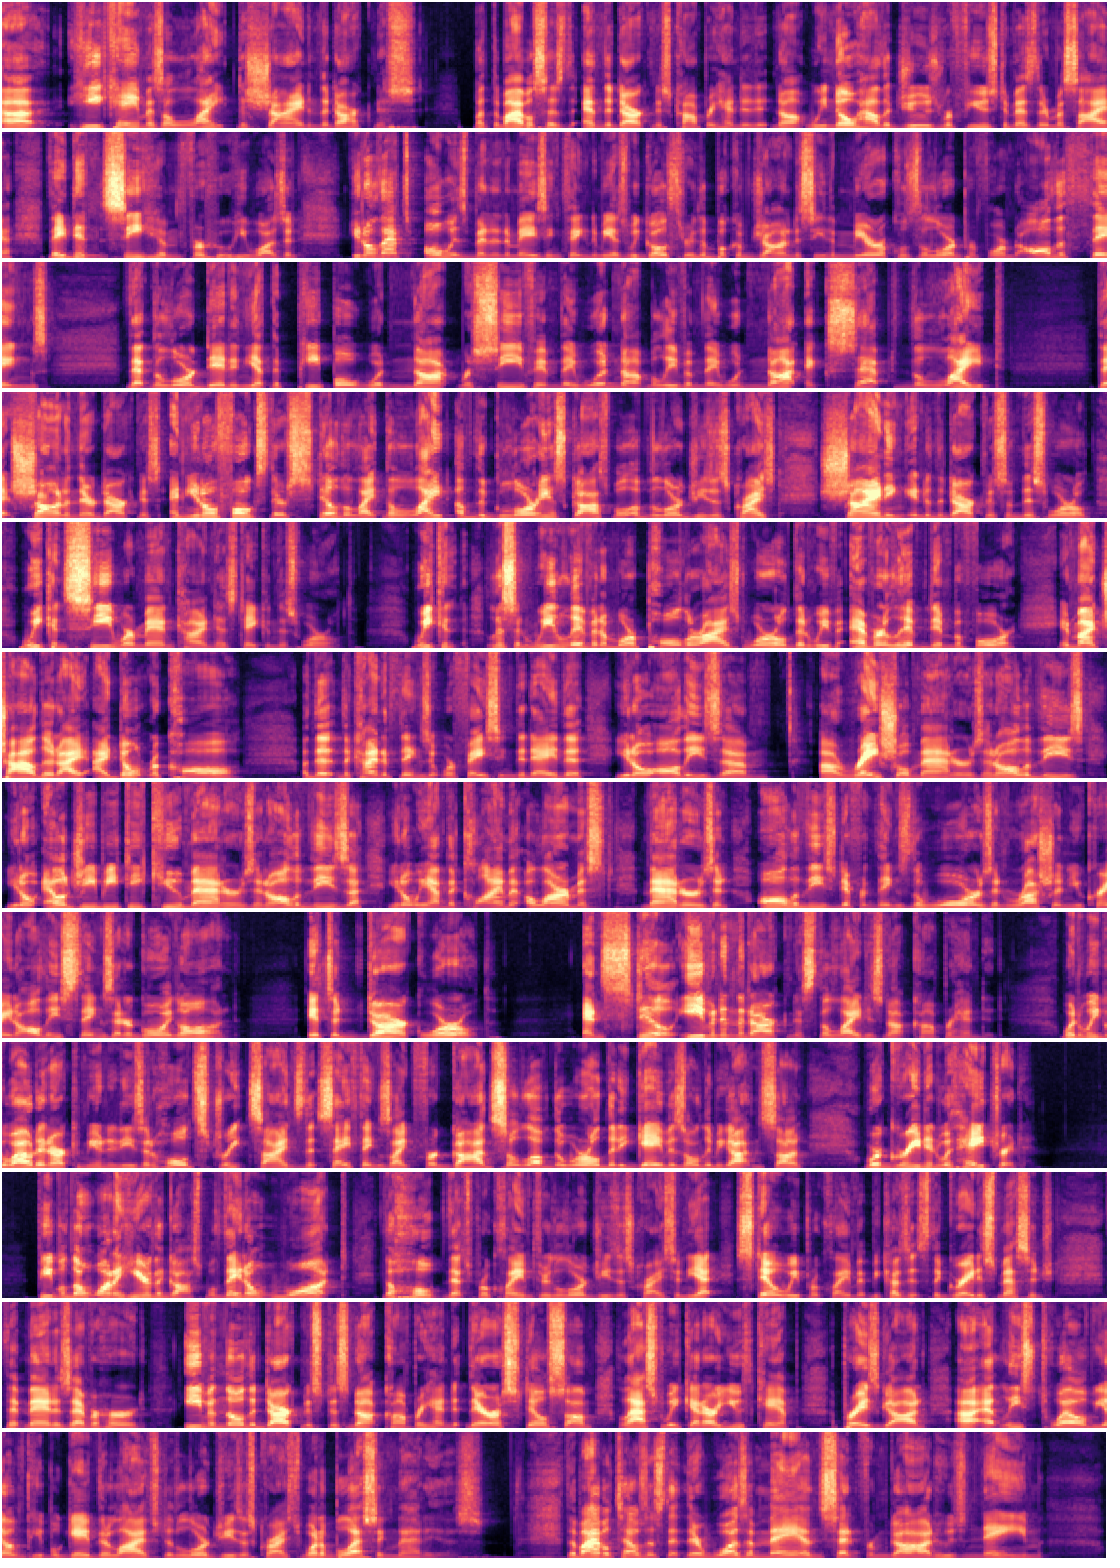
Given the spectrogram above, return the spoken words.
uh, he came as a light to shine in the darkness. But the Bible says, and the darkness comprehended it not. We know how the Jews refused him as their Messiah. They didn't see him for who he was. And You know, that's always been an amazing thing to me as we go through the book of John to see the miracles the Lord performed, all the things that the Lord did, and yet the people would not receive him. They would not believe him. They would not accept the light that shone in their darkness. And you know, folks, there's still the light, the light of the glorious gospel of the Lord Jesus Christ shining into the darkness of this world. We can see where mankind has taken this world. We can listen, we live in a more polarized world than we've ever lived in before. In my childhood, I, I don't recall the the kind of things that we're facing today. The you know, all these um uh, racial matters and all of these, you know, LGBTQ matters and all of these, uh, you know, we have the climate alarmist matters and all of these different things, the wars in Russia and Ukraine, all these things that are going on. It's a dark world. And still, even in the darkness, the light is not comprehended. When we go out in our communities and hold street signs that say things like, For God so loved the world that he gave his only begotten Son, we're greeted with hatred People don't want to hear the gospel. They don't want the hope that's proclaimed through the Lord Jesus Christ. And yet, still, we proclaim it because it's the greatest message that man has ever heard. Even though the darkness does not comprehend it, there are still some. Last week at our youth camp, praise God, uh, at least 12 young people gave their lives to the Lord Jesus Christ. What a blessing that is. The Bible tells us that there was a man sent from God whose name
